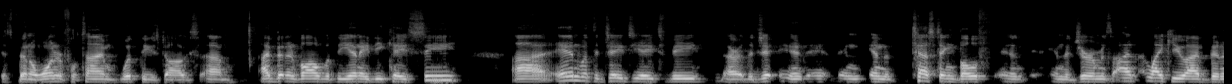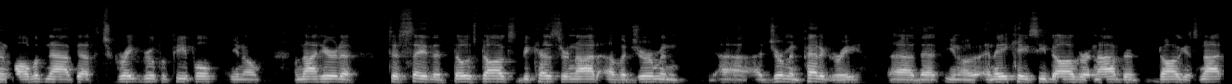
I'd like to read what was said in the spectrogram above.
it's been a wonderful time with these dogs. Um, I've been involved with the NADKC and with the JGHV or the J, in, in, in, testing both in, in the Germans. I, like you, I've been involved with NAVHDA. It's a great group of people. You know, I'm not here to to say that those dogs, because they're not of a German uh, a German pedigree, uh, that you know an AKC dog or an NAVHDA dog is not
